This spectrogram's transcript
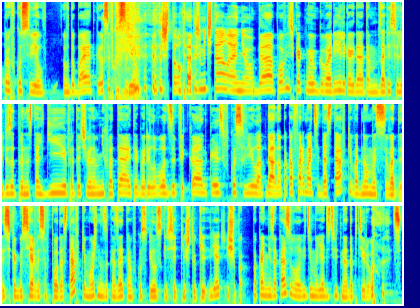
про вкусвилл. В Дубае открылся вкусвилл. Это что? Ты же мечтала о нем. Да, помнишь, как мы говорили, когда там записывали эпизод про ностальгию, про то, чего нам не хватает, я говорила, вот запеканка из вкусвилла. Да, но пока в формате доставки в одном из, как бы сервисов по доставке можно заказать там вкусвиллские всякие штуки. Я еще по пока не заказывала, видимо, я действительно адаптировалась.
